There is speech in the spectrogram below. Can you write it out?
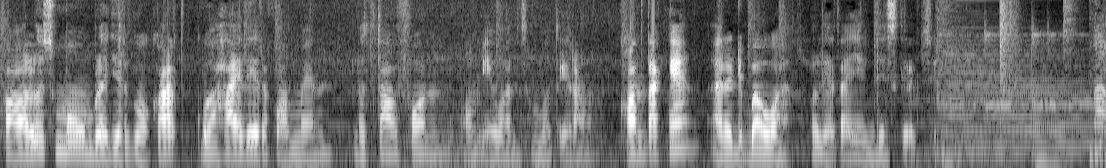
Kalau lu semua mau belajar go-kart, gue highly recommend lu telepon Om Iwan Semut Irang. Kontaknya ada di bawah, lu lihat aja di deskripsi. Dia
